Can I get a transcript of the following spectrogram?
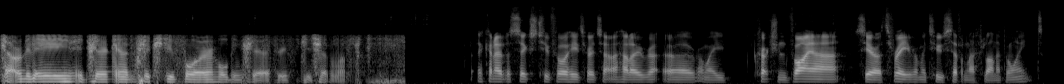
Target A, Canada 624, holding share 357 left. Canada 624, Heathrow Tower, hello, uh, runway correction via 03, runway 27 left, line up and wait.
